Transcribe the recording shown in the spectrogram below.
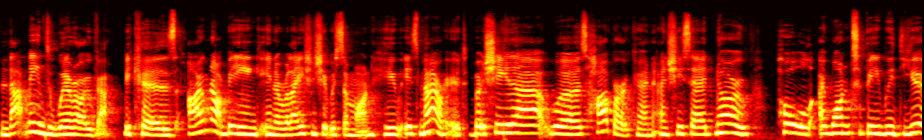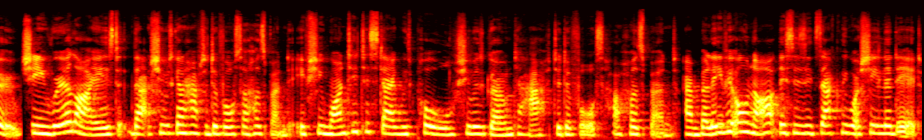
that means we're over because I'm not being in a relationship with someone who is married. But Sheila was heartbroken and she said, No, Paul, I want to be with you. She realized that she was going to have to divorce her husband. If she wanted to stay with Paul, she was going to have to divorce her husband. And believe it or not, this is exactly what Sheila did.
